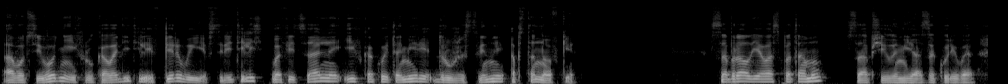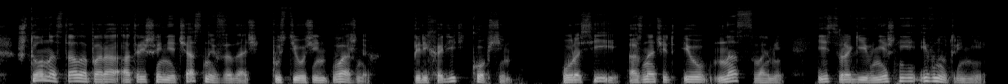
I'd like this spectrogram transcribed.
А вот сегодня их руководители впервые встретились в официальной и в какой-то мере дружественной обстановке. «Собрал я вас потому, сообщил им я, закуривая, что настала пора от решения частных задач, пусть и очень важных, переходить к общим. У России, а значит и у нас с вами, есть враги внешние и внутренние.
